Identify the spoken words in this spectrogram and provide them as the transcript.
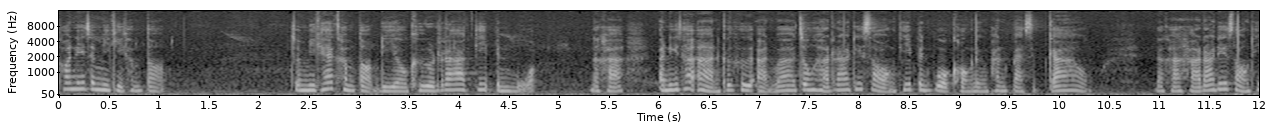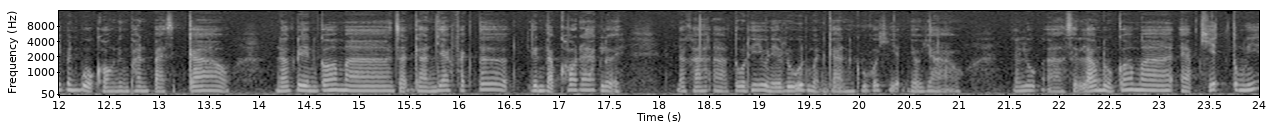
ข้อนี้จะมีกี่คำตอบ จะมีแค่คำตอบเดียวคือรากที่เป็นบวกนะคะ อันนี้ถ้าอ่านก็คืออ่านว่าจงหารากที่ 2 ที่เป็นบวกของ 1089 นะคะ หารากที่ 2 ที่เป็นบวกของ 1089 นักเรียนก็มาจัดการแยกแฟกเตอร์เรียนแบบข้อแรกเลยนะคะะตัวที่อยู่ในรูทเหมือนกันครูก็เขียนยาวๆนะลูกเสร็จแล้วหนูก็มาแอบคิดตรงนี้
